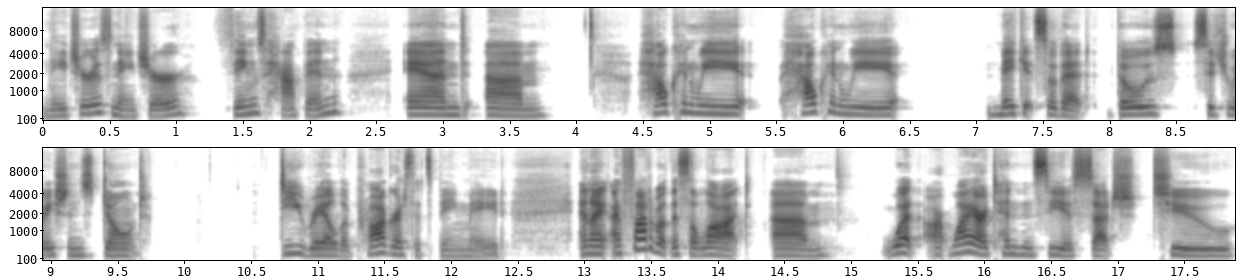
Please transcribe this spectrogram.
nature is nature things happen and um, how can we how can we make it so that those situations don't derail the progress that's being made? And I, have thought about this a lot um, what our, why our tendency is such to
